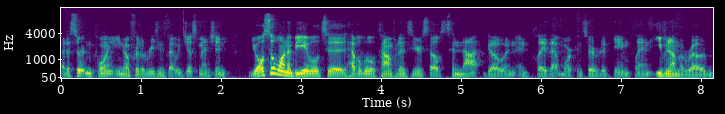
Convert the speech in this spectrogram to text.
at a certain point, you know, for the reasons that we just mentioned, you also want to be able to have a little confidence in yourselves to not go and, and play that more conservative game plan, even on the road.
